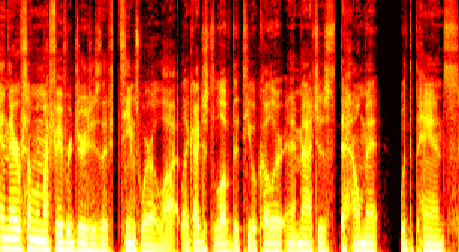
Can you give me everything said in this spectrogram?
and they're some of my favorite jerseys that teams wear a lot. Like I just love the teal color and it matches the helmet with the pants.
